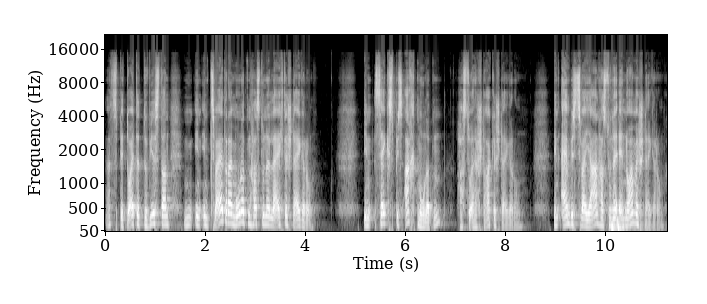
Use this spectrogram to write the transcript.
Das bedeutet, du wirst dann, in, in zwei, drei Monaten hast du eine leichte Steigerung. In sechs bis acht Monaten hast du eine starke Steigerung. In ein bis zwei Jahren hast du eine enorme Steigerung.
